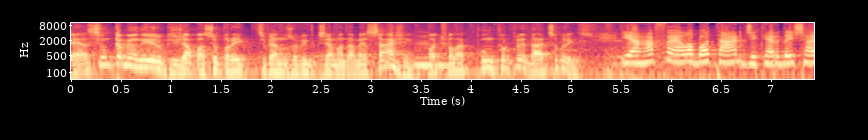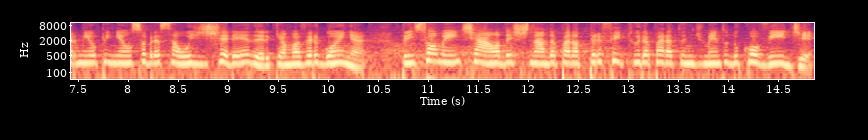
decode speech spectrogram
É, se um caminhoneiro que já passou por aí, que estiver nos ouvindo, quiser mandar mensagem, Uhum. pode falar com propriedade sobre isso. E a Rafaela, boa tarde. Quero deixar minha opinião sobre a saúde de Schroeder, que é uma vergonha. Principalmente a ala destinada para a prefeitura para atendimento do Covid,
